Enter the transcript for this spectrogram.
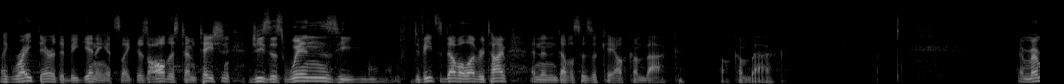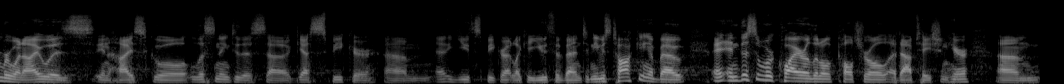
Like right there at the beginning, it's like there's all this temptation. Jesus wins, he defeats the devil every time, and then the devil says, Okay, I'll come back. I'll come back. I remember when I was in high school listening to this uh, guest speaker, um, a youth speaker at like a youth event, and he was talking about, and, and this will require a little cultural adaptation here, um,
